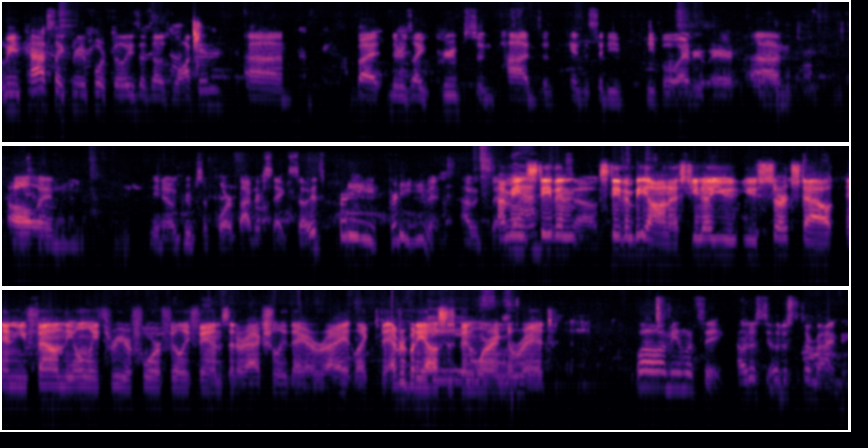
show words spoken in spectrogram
we passed like three or four Phillies as I was walking, um, but there's like groups and pods of Kansas City people everywhere, um, all in you know groups of four or five or six. So it's pretty pretty even, I would say. I mean, Yeah. Steven, So- Steven, be honest. You know, you you searched out and you found the only three or four Philly fans that are actually there, right? Like everybody else has been wearing the red. Well, I mean, let's see. I'll just I'll just turn behind me.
